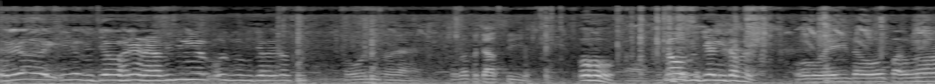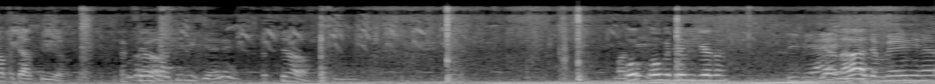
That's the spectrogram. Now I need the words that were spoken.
ਉਹ ਜਿਹੜਾ ਇਹਨੇ ਵਿਜੇ ਹਰਿਆਣਾ ਵਾਲਾ ਬੀਜ ਨਹੀਂ ਉਹ ਵਿਜੇ ਜਿਹੜਾ ਸੀ। ਉਹ ਨਹੀਂ ਹੋਇਆ ਹੈ। ਉਹਦਾ 85 ਹੈ ਓਹੋ। ਨਾ ਉਹ ਵਿਜੇ ਨਹੀਂ ਤਾਂ ਫਿਰ। ਉਹ ਹੋਇਆ ਹੀ ਤਾਂ ਉਹ ਪਰ ਉਹਨਾਂ ਦਾ 85 ਆ। ਅੱਛਾ। 85 ਬੀਜਿਆ ਇਹਨੇ ਅੱਛਾ। ਉਹ ਉਹ ਕਿੱਥੇ ਦਾ ਕੀ ਬੀਜਿਆ ਦਾ ਜੰਮਿਆ ਹੀ ਨਹੀਂ ਹੈ।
